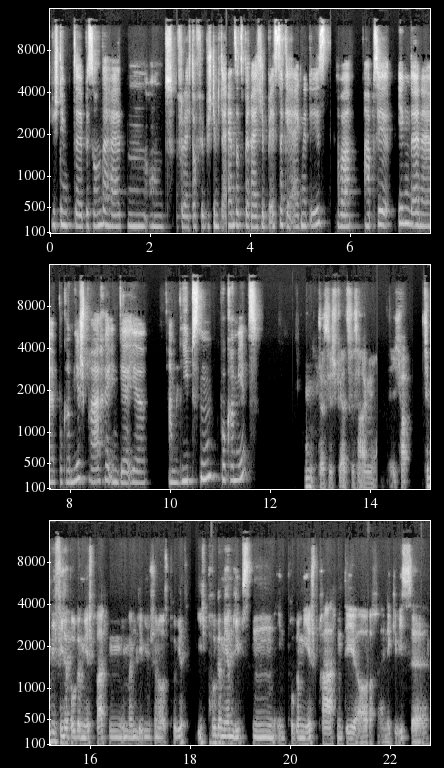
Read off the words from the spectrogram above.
bestimmte Besonderheiten und vielleicht auch für bestimmte Einsatzbereiche besser geeignet ist. Aber habt ihr irgendeine Programmiersprache, in der ihr am liebsten programmiert? Hm, das ist schwer zu sagen. Ich habe ziemlich viele Programmiersprachen in meinem Leben schon ausprobiert. Ich programmiere am liebsten in Programmiersprachen, die auch eine gewisse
